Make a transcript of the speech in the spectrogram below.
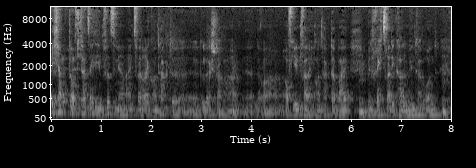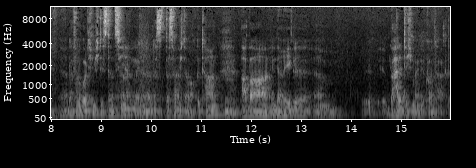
ich habe, hab, glaube ich, tatsächlich in 14 Jahren ein, zwei, drei Kontakte äh, gelöscht. Da war, äh, da war auf jeden Fall ein Kontakt dabei mhm. mit rechtsradikalem Hintergrund. Mhm. Äh, davon wollte ich mich distanzieren. Ja, äh, das das habe ich dann auch getan. Mhm. Aber in der Regel ähm, behalte ich meine Kontakte.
